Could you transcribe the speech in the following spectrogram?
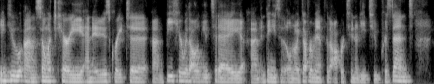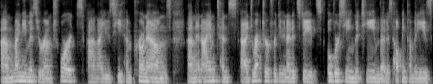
Thank you um, so much, Carrie. And it is great to um, be here with all of you today. Um, and thank you to the Illinois government for the opportunity to present. Um, my name is Yaron Schwartz. Um, I use he, him pronouns, um, and I am TENT's uh, director for the United States, overseeing the team that is helping companies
